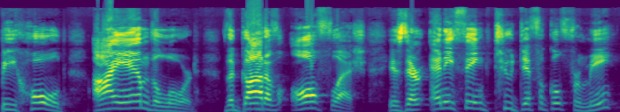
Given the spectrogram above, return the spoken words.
Behold, I am the Lord, the God of all flesh. Is there anything too difficult for me?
